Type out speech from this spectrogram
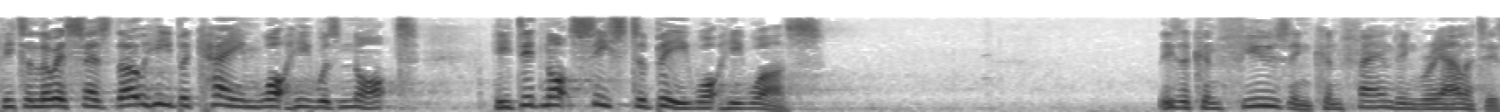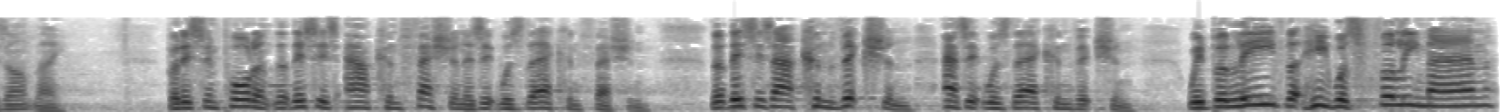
Peter Lewis says, though he became what he was not, he did not cease to be what he was. These are confusing, confounding realities, aren't they? But it's important that this is our confession as it was their confession. That this is our conviction as it was their conviction. We believe that he was fully man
